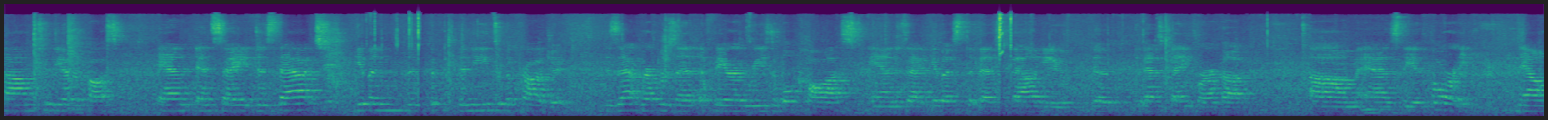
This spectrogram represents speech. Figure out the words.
um, to the other costs and, and say, does that, given the, the- the needs of the project, does that represent a fair and reasonable cost? And does that give us the best value, the, the best bang for our buck? um, as the authority. Now,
